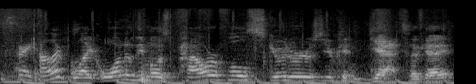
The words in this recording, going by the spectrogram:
It's very colorful. Like one of the most powerful scooters you can get, okay?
